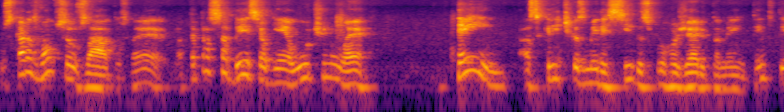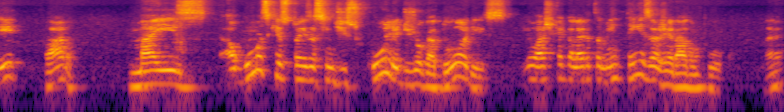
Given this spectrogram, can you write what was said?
os caras vão ser usados, né? Até para saber se alguém é útil ou não é. Tem as críticas merecidas para o Rogério também, tem que ter, claro. Mas algumas questões assim de escolha de jogadores, eu acho que a galera também tem exagerado um pouco, né?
